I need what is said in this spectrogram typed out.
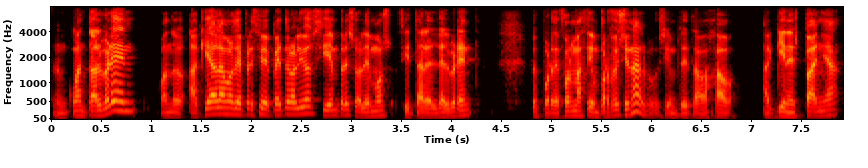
En cuanto al Brent, cuando aquí hablamos de precio de petróleo, siempre solemos citar el del Brent, pues por deformación profesional, porque siempre he trabajado aquí en España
